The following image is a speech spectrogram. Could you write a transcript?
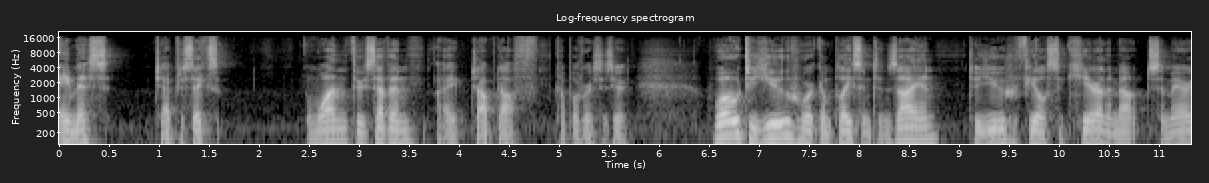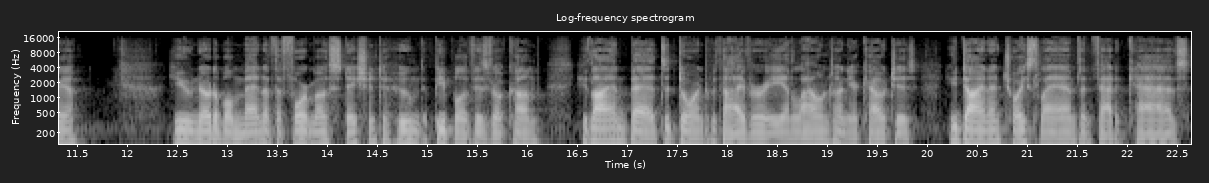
Amos chapter 6, 1 through 7. I chopped off a couple verses here. Woe to you who are complacent in Zion, to you who feel secure on the Mount Samaria you notable men of the foremost nation to whom the people of Israel come. You lie on beds adorned with ivory and lounge on your couches. You dine on choice lambs and fatted calves.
